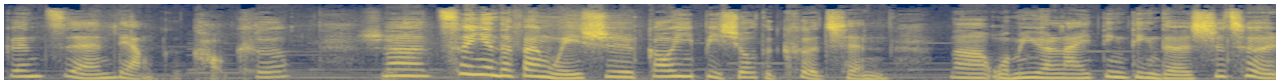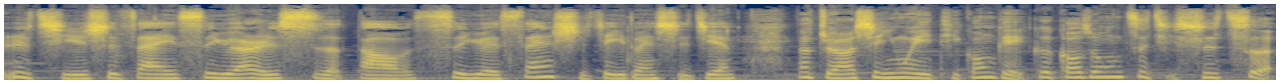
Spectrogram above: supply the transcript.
跟自然两个考科。那测验的范围是高一必修的课程。那我们原来定定的施测日期是在四月二十四到四月三十这一段时间。那主要是因为提供给各高中自己施测，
